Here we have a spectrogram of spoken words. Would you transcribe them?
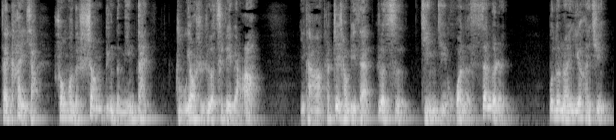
再看一下双方的伤病的名单，主要是热刺这边啊，你看啊，他这场比赛热刺仅仅换了三个人，布伦南·约翰逊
